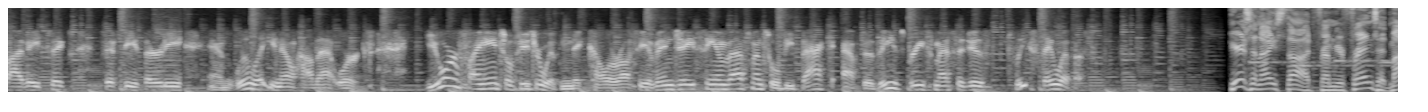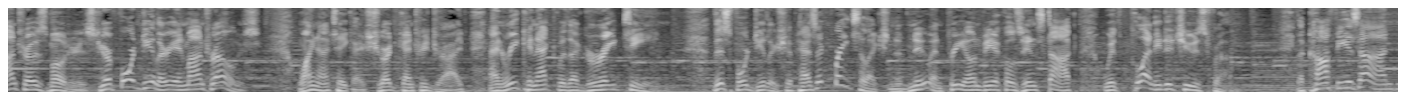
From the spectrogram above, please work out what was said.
586 5030, and we'll let you know how that works. Your financial future with Nick Colarossi of NJC Investments will be back after these brief messages. Please stay with us. Here's a nice thought from your friends at Montrose Motors, your Ford dealer in Montrose. Why not take a short country drive and reconnect with a great team? This Ford dealership has a great selection of new and pre owned vehicles in stock with plenty to choose from. The coffee is on,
